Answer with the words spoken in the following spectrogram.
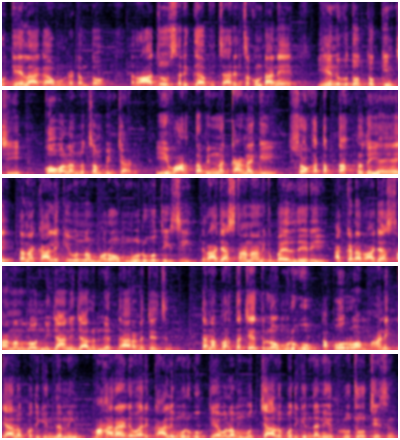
ఒకేలాగా ఉండటంతో రాజు సరిగ్గా విచారించకుండానే ఏనుగుతో తొక్కించి కోవలన్ను చంపించాడు. ఈ వార్త విన్న కణగి శోకతప్త హృదయై తన కాలికి ఉన్న మరో మురుగు తీసి రాజస్థానానికి బయలుదేరి అక్కడ రాజస్థానంలో నిజానిజాలు నిర్ధారణ చేసింది. తన భర్త చేతిలో మురుగు అపూర్వ మాణిక్యాలు పొదిగిందని మహారాణి వారి కాలి మురుగు కేవలం ముత్యాలు పొదిగిందని రుజువు చేసింది.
